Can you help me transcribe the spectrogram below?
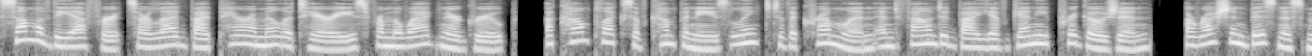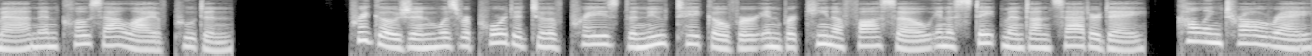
Some of the efforts are led by paramilitaries from the Wagner Group, a complex of companies linked to the Kremlin and founded by Yevgeny Prigozhin, a Russian businessman and close ally of Putin. Prigozhin was reported to have praised the new takeover in Burkina Faso in a statement on Saturday, calling Traoré,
